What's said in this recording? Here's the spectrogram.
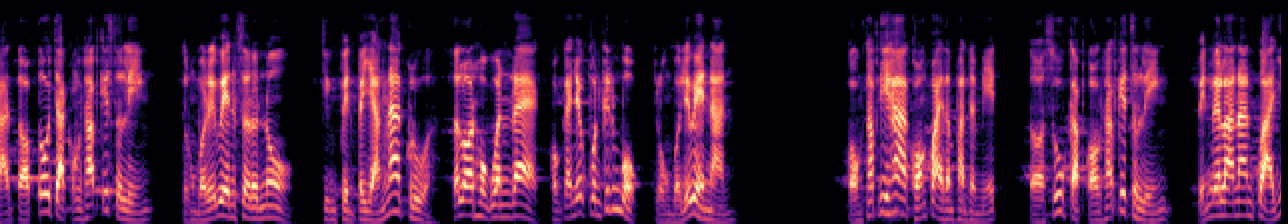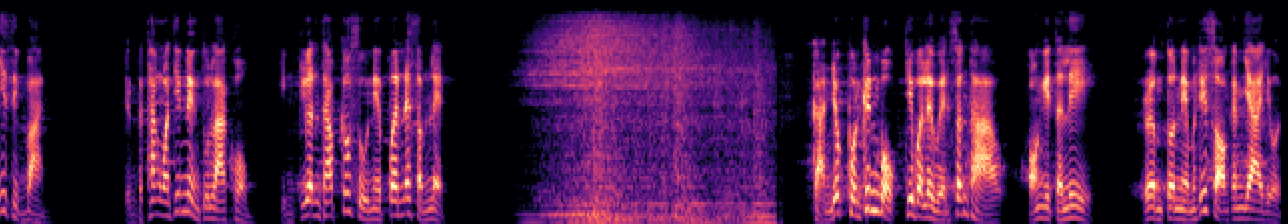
การตอบโต้จากกองทัพเกสเซอร์ลิงตรงบริเวณเซอร์โนจึงเป็นไปอย่างน่ากลัว ตลอด 6 วันแรกของการยกพลขึ้นบกตรงบริเวณนั้น กองทัพที่ 5 ของฝ่ายสัมพันธมิตร ต่อสู้กับกองทัพเกสเลิง เป็นเวลานานกว่า 20 วัน จนกระทั่งวันที่ 1 ตุลาคม จึงเคลื่อนทัพเข้าสู่เนเปิลได้สำเร็จ การยกพลขึ้นบกที่บริเวณส้นเท้าของอิตาลี เริ่มต้นในวันที่ 2 กันยายน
